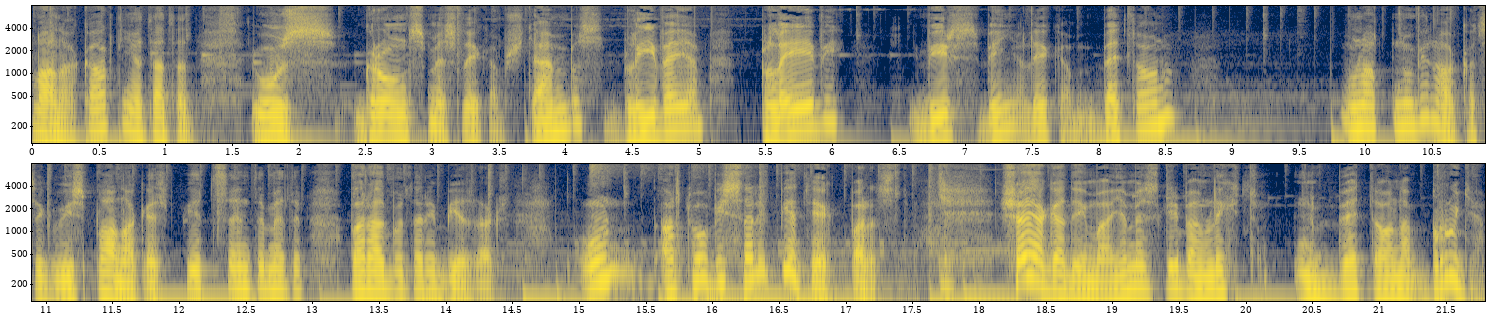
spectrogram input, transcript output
plānā kārtiņā. Tātad uz grunts mēs liekam šķembas, blīvējam, plēvi, virs viņa liekam betonu. Un at, nu, vienalga, cik visplānākais 5 cm, varētu būt arī biezāks. Un ar to viss arī pietiek parasti. Šajā gadījumā, ja mēs gribam likt betona bruģa,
